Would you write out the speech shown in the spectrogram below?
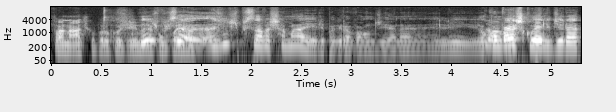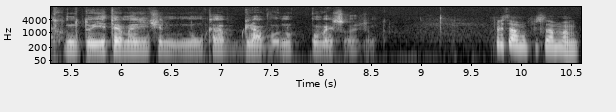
fanático pelo Kojima, A ele gente, acompanha. precisa- a gente precisava chamar ele pra gravar um dia, né? Ele, eu Não. converso com ele direto no Twitter, mas a gente nunca gravou, nunca conversou junto. Precisamos, precisamos mesmo.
